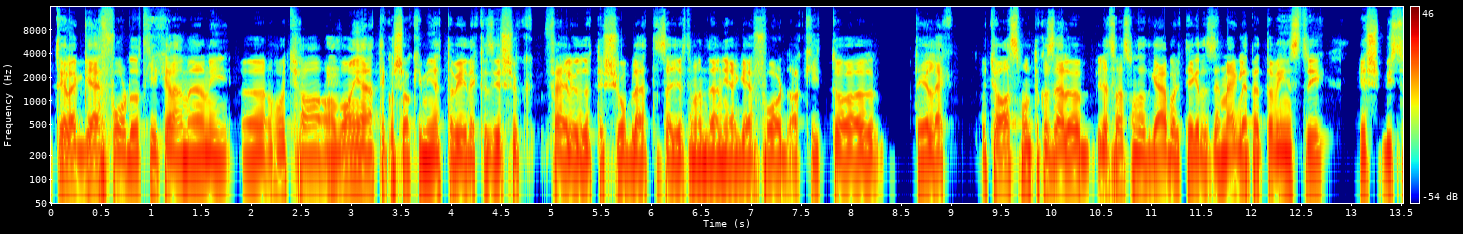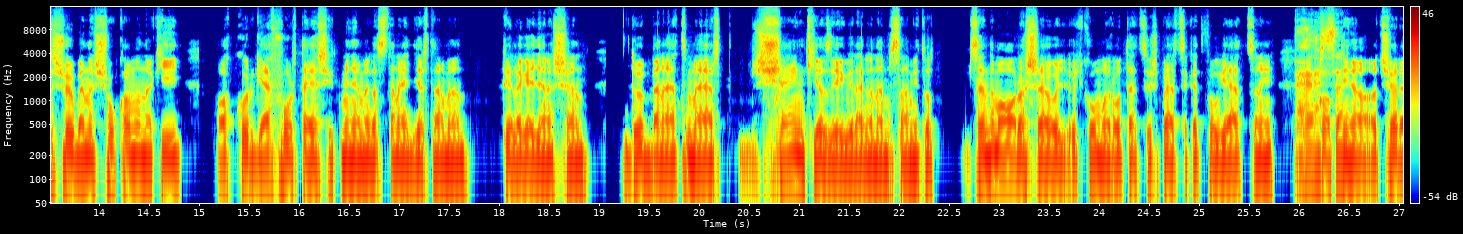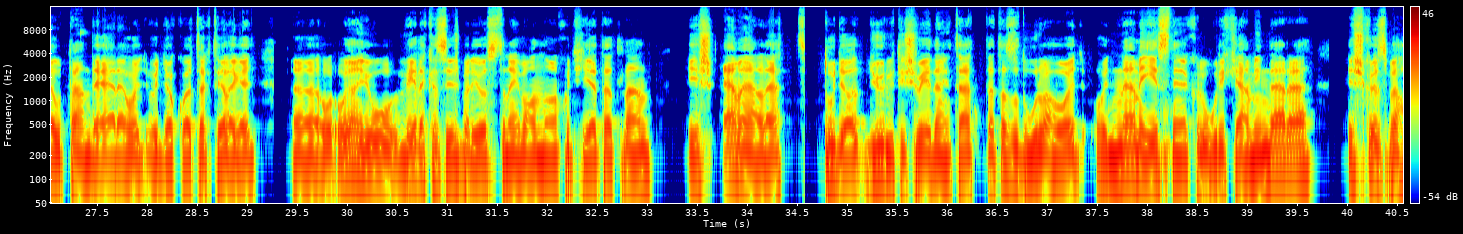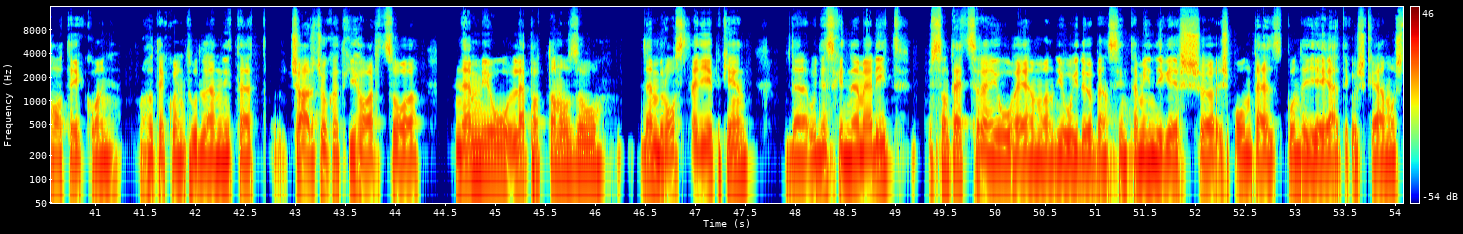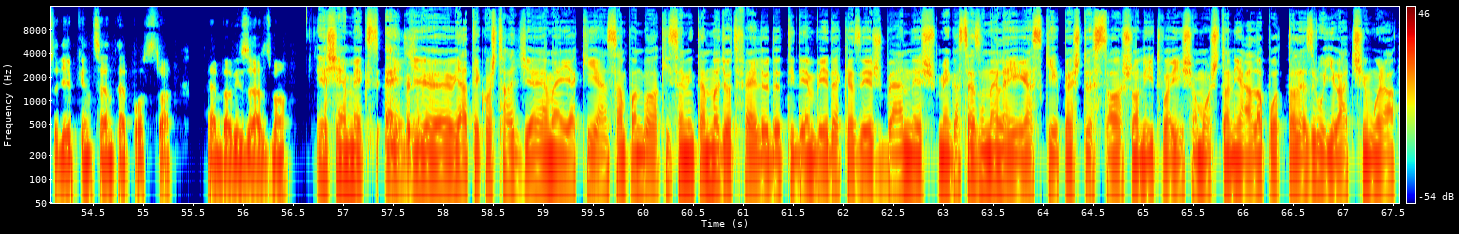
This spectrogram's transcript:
tényleg Gaffordot ki kell emelni, hogyha ha van játékos, aki miatt a védekezésük fejlődött és jobb lett, az egyértelműen Daniel Gafford, akitől tényleg, hogyha azt mondtuk az előbb, illetve azt mondtad Gábor, hogy téged azért meglepett a win streak, és biztos vagyok benne, sokan vannak így, akkor Gafford teljesítménye meg aztán egyértelműen tényleg egyenesen döbbenet, mert senki az égvilágon nem számított. Szerintem arra se, hogy, hogy komoly rotációs perceket fog játszani, Persze. kapni a, a csere után, de erre, hogy, hogy gyakorlatilag tényleg egy ö, olyan jó védekezésbeli ösztönei vannak, hogy hihetetlen, és emellett tudja gyűrűt is védeni, tehát, tehát az a durva, hogy, hogy nem ész nélkül ugrik el mindenre, és közben hatékony, hatékony tud lenni, tehát charge kiharcol, nem jó lepattanozó, nem rossz egyébként, de úgy néz ki, hogy nem elit, viszont egyszerűen jó helyen van, jó időben szinte mindig, és, és pont, ez, pont egy ilyen játékos kell most egyébként center posztra ebbe a Wizardsba. És én még egy játékost hagy emeljek ki ilyen szempontból, aki szerintem nagyot fejlődött idén védekezésben, és még a szezon elejéhez képest összehasonlítva is a mostani állapottal, ez Rui Hachimura,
